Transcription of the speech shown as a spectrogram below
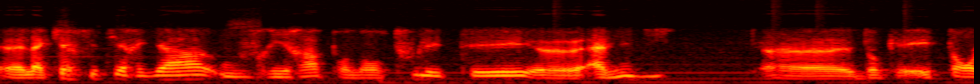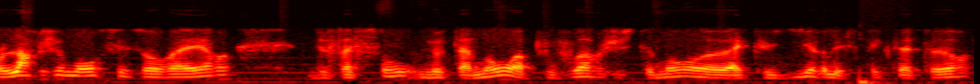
La cafétéria ouvrira pendant tout l'été à midi euh, donc étant largement ses horaires, de façon notamment à pouvoir justement euh, accueillir les spectateurs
